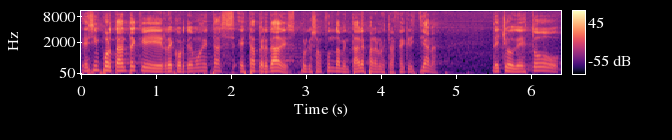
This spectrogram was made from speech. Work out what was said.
Es importante que recordemos estas, verdades, porque son fundamentales para nuestra fe cristiana. De hecho, de esto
